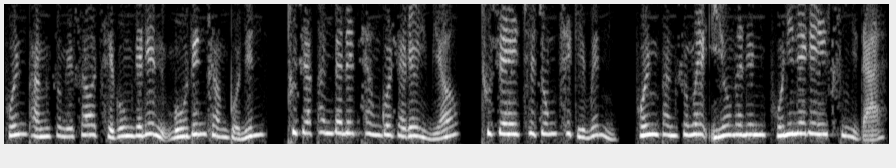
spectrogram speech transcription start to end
본 방송에서 제공되는 모든 정보는 투자 판단의 참고 자료이며 투자의 최종 책임은 본 방송을 이용하는 본인에게 있습니다.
